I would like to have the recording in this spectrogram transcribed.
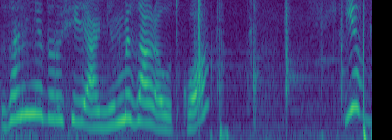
Звернення до росіянів. Ми зараз отко. І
